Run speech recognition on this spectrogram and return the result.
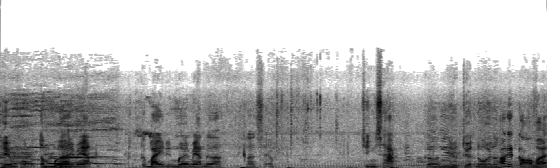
thêm khoảng tầm 10 mét từ 7 đến 10 mét nữa là sẽ chính xác gần như tuyệt đối luôn. Có cái cọ vậy?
